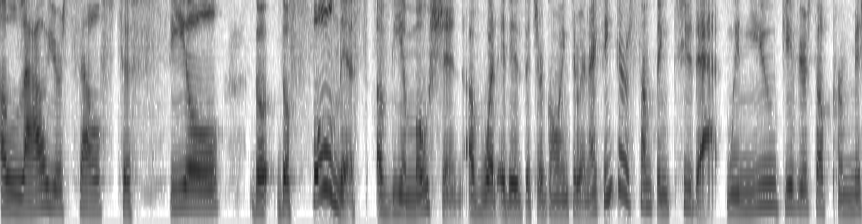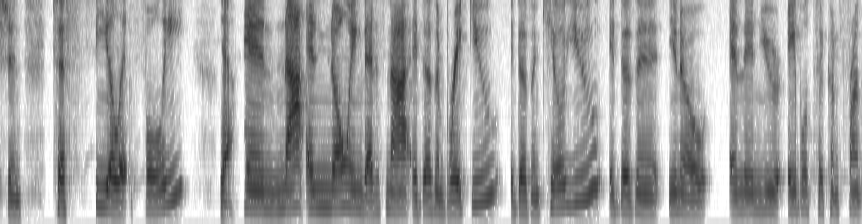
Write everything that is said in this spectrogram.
allow yourself to feel the the fullness of the emotion of what it is that you're going through. And i think there's something to that when you give yourself permission to feel it fully yeah. and not and knowing that it's not it doesn't break you it doesn't kill you it doesn't you know and then you're able to confront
